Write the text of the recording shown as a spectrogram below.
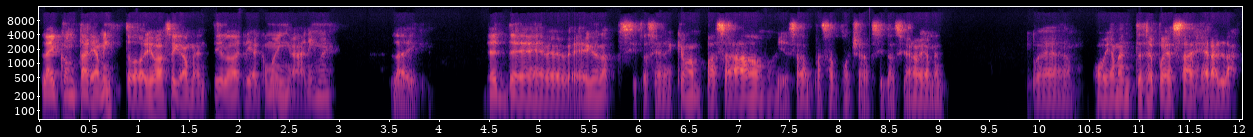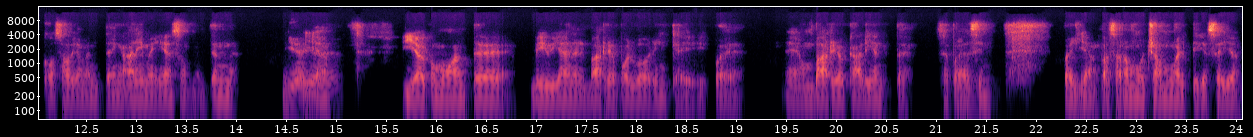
Like, contaría mi historia, básicamente, y lo haría como en anime. Like, desde bebé, que las situaciones que me han pasado, y esas han pasado muchas situaciones, obviamente. Pues, obviamente se puede exagerar las cosas, obviamente, en anime y eso, ¿me entiendes? Yeah, Yeah. yeah. Y yo como antes vivía en el barrio Polvorín, que pues es un barrio caliente, se puede decir. Pues ya pasaron muchas muertes y qué sé yo.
